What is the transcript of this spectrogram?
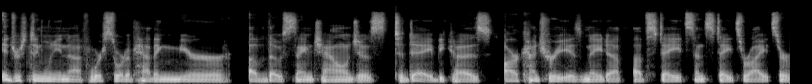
interestingly enough, we're sort of having mirror of those same challenges today because our country is made up of states and states' rights are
